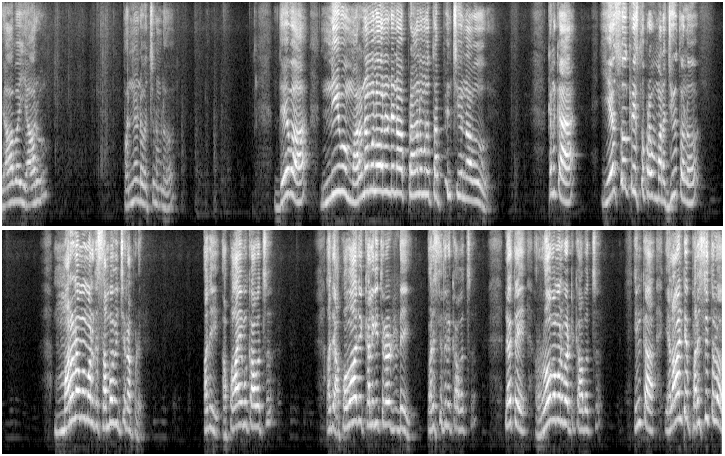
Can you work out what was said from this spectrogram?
యాభై ఆరు పన్నెండు వచ్చడంలో దేవా నీవు మరణములో నుండి నా ప్రాణమును తప్పించి ఉన్నావు. కనుక యేసుక్రీస్తు ప్రభు మన జీవితంలో మరణము మనకు సంభవించినప్పుడు అది అపాయము కావచ్చు అది అపవాది కలిగించినటువంటి పరిస్థితులు కావచ్చు లేకపోతే రోగమును బట్టి కావచ్చు ఇంకా ఎలాంటి పరిస్థితుల్లో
